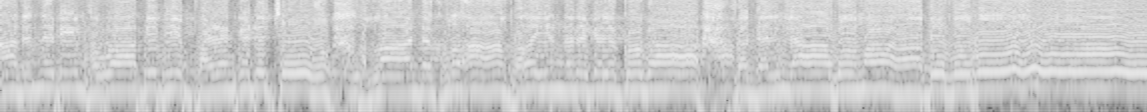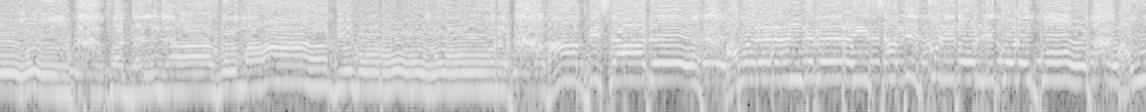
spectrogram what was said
ആദം നബിയും ഹവാ ബിബിയും പഴം കടിച്ചു. അള്ളാന്റെ ഖുർആൻ പറയുന്നത് കേൾക്കുക. ആ പിശാദ് അവരെ രണ്ടുപേരെ ഈ ചതിക്കുടി തോണ്ടി കൊടുത്തു അള്ള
